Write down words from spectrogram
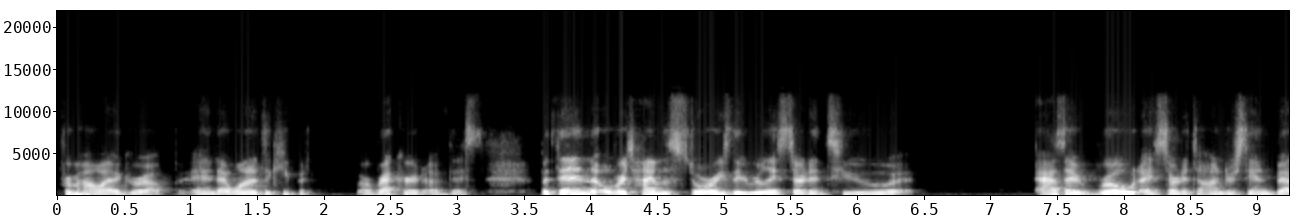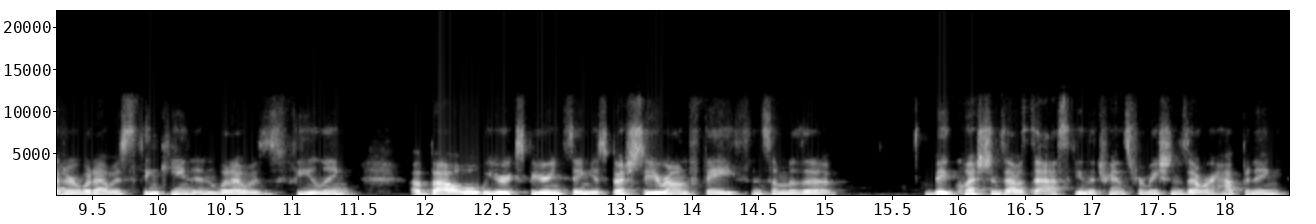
from how I grew up, and I wanted to keep a, a record of this. But then over time, the stories they really started to as I wrote, I started to understand better what I was thinking and what I was feeling about what we were experiencing, especially around faith and some of the big questions I was asking, the transformations that were happening.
